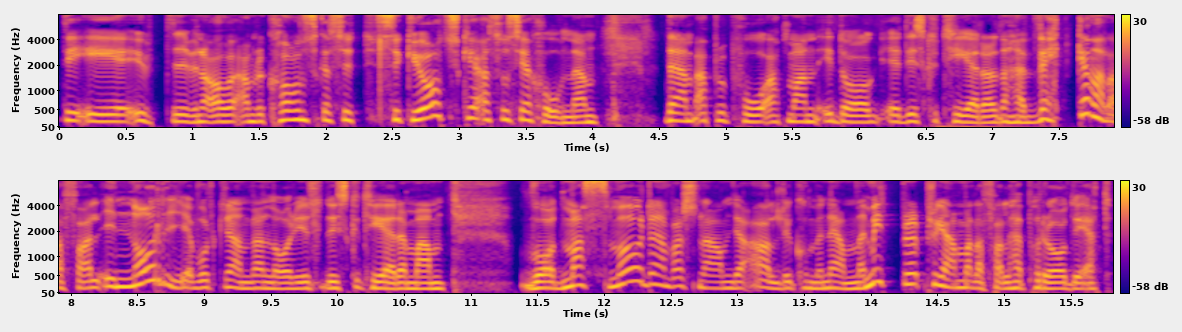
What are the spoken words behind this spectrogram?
Det är utgiven av amerikanska psykiatriska associationen. Där, apropå att man idag eh, diskuterar den här veckan i alla fall. I Norge, vårt grannland Norge, så diskuterar man vad massmördaren vars namn jag aldrig kommer nämna i mitt program i alla fall här på Radio 1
